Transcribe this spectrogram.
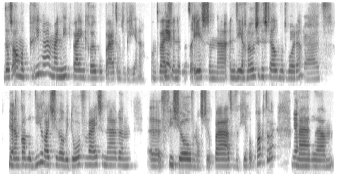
dat is allemaal prima, maar niet bij een kreupelpaard om te beginnen. Want wij nee. vinden dat er eerst een, uh, een diagnose gesteld moet worden. Ja, en dan kan de dierarts je wel weer doorverwijzen naar een uh, fysio of een osteopaat of een chiropractor. Ja. Maar um,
